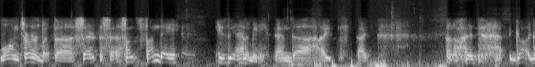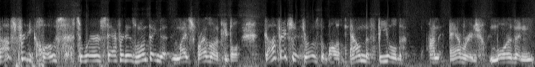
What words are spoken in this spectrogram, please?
long term. But uh, Sunday, he's the enemy, and uh, I, I Know. Goff's pretty close to where Stafford is. One thing that might surprise a lot of people: Goff actually throws the ball down the field on average more than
